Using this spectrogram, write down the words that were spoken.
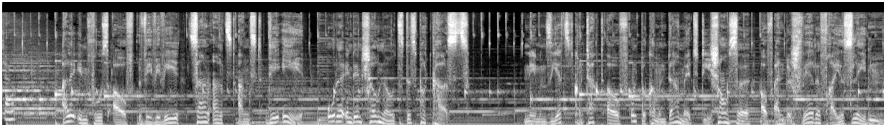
Ciao. Alle Infos auf www.zahnarztangst.de oder in den Show Notes des Podcasts. Nehmen Sie jetzt Kontakt auf und bekommen damit die Chance auf ein beschwerdefreies Leben.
